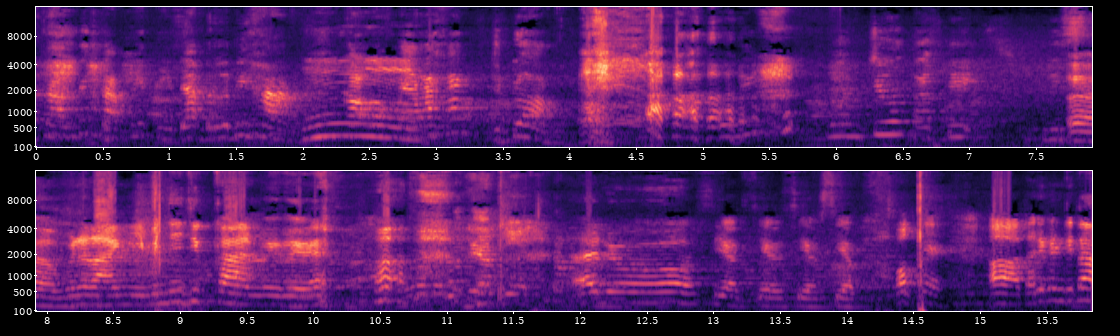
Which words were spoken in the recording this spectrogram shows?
cantik tapi tidak berlebihan Hmm. kalau merah kan jedor muncul tapi bisa Eh, menerangi, menyejukkan gitu ya. Aduh, siap, siap, siap, siap. Oke, eh, tadi kan kita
